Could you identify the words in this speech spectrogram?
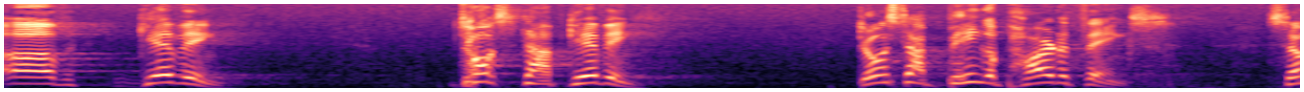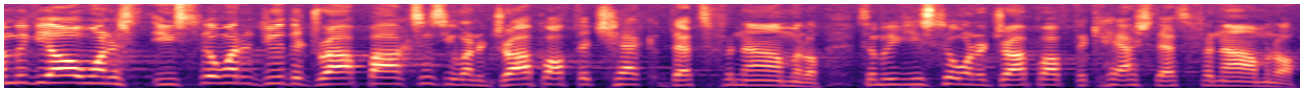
of giving. Don't stop giving. Don't stop being a part of things. Some of y'all want to, you still want to do the drop boxes. You want to drop off the check. That's phenomenal. Some of you still want to drop off the cash. That's phenomenal.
